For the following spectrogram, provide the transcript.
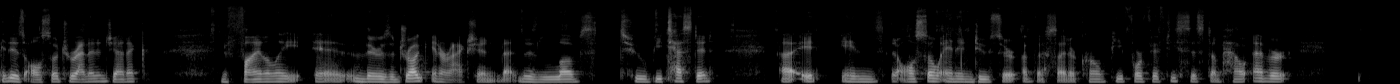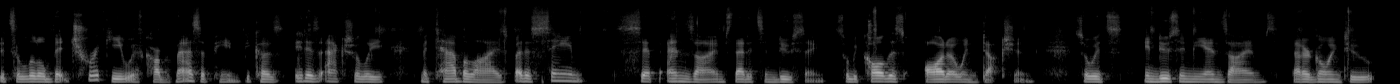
it is also teratogenic. And finally, uh, there's a drug interaction that loves to be tested. Uh, it is also an inducer of the cytochrome P450 system. However, it's a little bit tricky with carbamazepine because it is actually metabolized by the same CYP enzymes that it's inducing. So we call this autoinduction. So it's inducing the enzymes that are going to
